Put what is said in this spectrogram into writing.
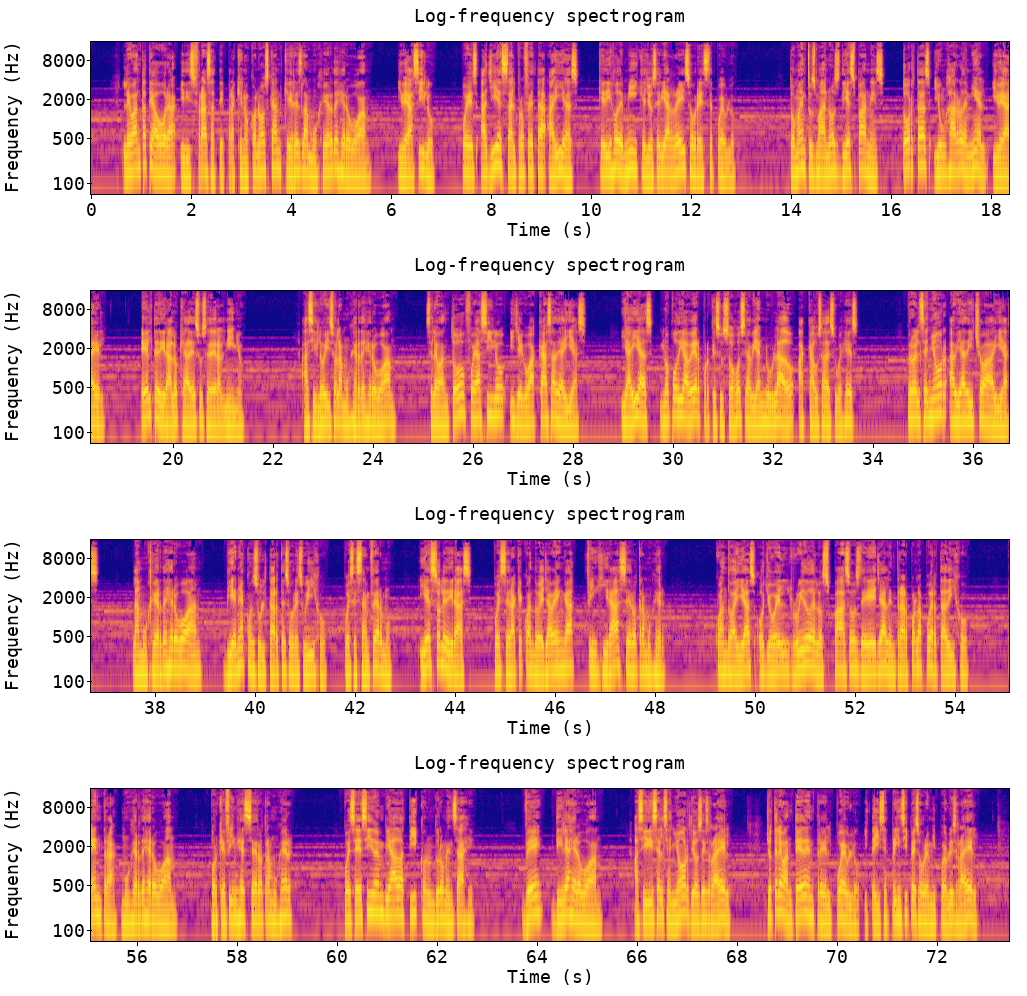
Levántate ahora y disfrázate para que no conozcan que eres la mujer de Jeroboam, y ve asilo, pues allí está el profeta Ahías, que dijo de mí que yo sería rey sobre este pueblo. Toma en tus manos diez panes, tortas y un jarro de miel, y ve a él. Él te dirá lo que ha de suceder al niño. Así lo hizo la mujer de Jeroboam. Se levantó, fue a Silo y llegó a casa de Ahías. Y Ahías no podía ver porque sus ojos se habían nublado a causa de su vejez. Pero el Señor había dicho a Ahías, La mujer de Jeroboam viene a consultarte sobre su hijo, pues está enfermo, y eso le dirás, pues será que cuando ella venga fingirá ser otra mujer cuando Ahías oyó el ruido de los pasos de ella al entrar por la puerta, dijo, Entra, mujer de Jeroboam, ¿por qué finges ser otra mujer? Pues he sido enviado a ti con un duro mensaje. Ve, dile a Jeroboam, así dice el Señor, Dios de Israel, yo te levanté de entre el pueblo y te hice príncipe sobre mi pueblo Israel.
